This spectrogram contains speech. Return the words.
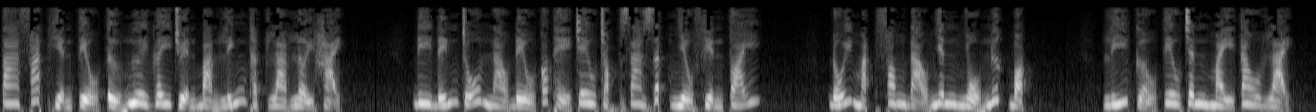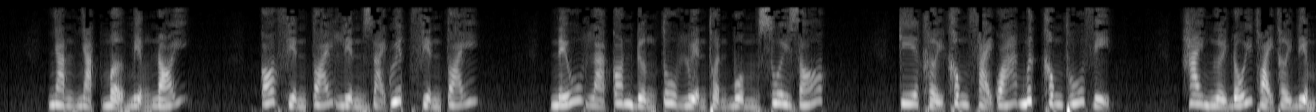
ta phát hiện tiểu tử ngươi gây chuyện bản lĩnh thật là lợi hại. đi đến chỗ nào đều có thể trêu chọc ra rất nhiều phiền toái. đối mặt phong đạo nhân nhổ nước bọt. lý cửu tiêu chân mày cau lại. nhàn nhạt mở miệng nói. có phiền toái liền giải quyết phiền toái nếu là con đường tu luyện thuận buồm xuôi gió. kia khởi không phải quá mức không thú vị. hai người đối thoại thời điểm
